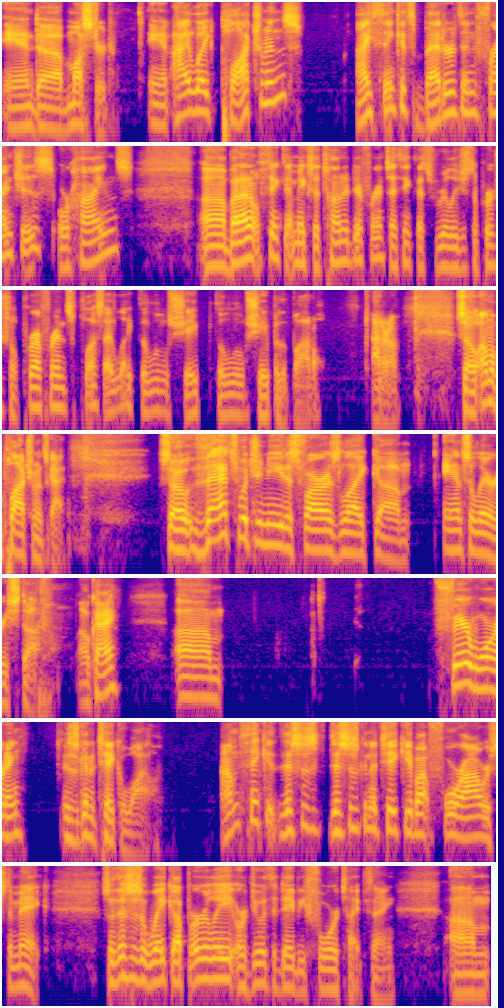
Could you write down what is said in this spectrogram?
and uh, mustard. And I like Plochmans I think it's better than French's or Heinz, uh, but I don't think that makes a ton of difference. I think that's really just a personal preference. Plus, I like the little shape, the little shape of the bottle. I don't know. So I'm a Plochman's guy. So that's what you need as far as like um, ancillary stuff. Okay. Um, fair warning, this is going to take a while. I'm thinking this is this is going to take you about four hours to make. So this is a wake up early or do it the day before type thing. Um,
